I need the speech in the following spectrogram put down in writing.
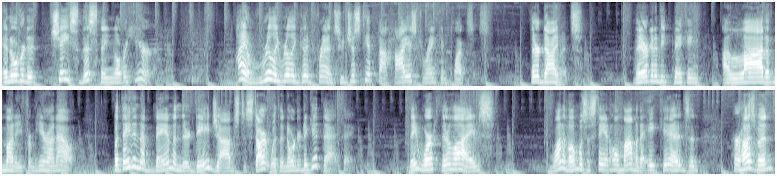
in order to chase this thing over here. I have really, really good friends who just hit the highest rank in Plexus. They're diamonds. They're going to be making a lot of money from here on out. But they didn't abandon their day jobs to start with in order to get that thing. They worked their lives. One of them was a stay-at-home mom of eight kids, and her husband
